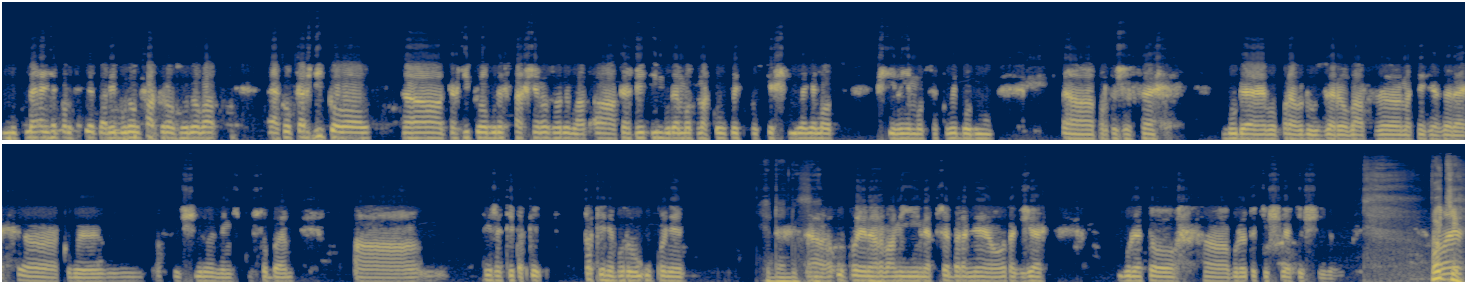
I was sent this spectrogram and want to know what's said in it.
nicméně, že prostě tady budou fakt rozhodovat jako každý kolo, každý kolo bude strašně rozhodovat a každý tým bude moct nakoupit prostě šíleně moc, šíleně moc jakoby bodů, protože se bude opravdu zerovat e, na těch jezerech e, jakoby asi šíleným způsobem a ty řeky taky, taky nebudou úplně Uh, úplně narvaný, nepřebrně, jo, takže bude to, uh, bude to těžší a těžší. No. Vojti, Ale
